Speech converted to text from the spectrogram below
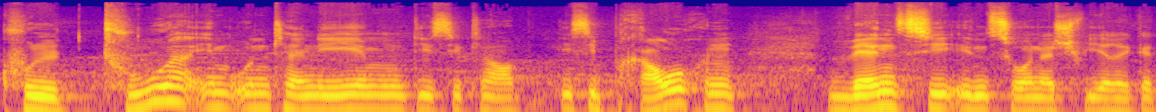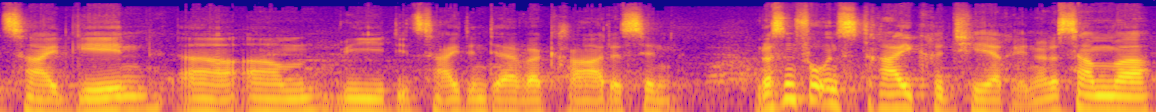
Kultur im Unternehmen, die Sie, glaub, die Sie brauchen, wenn Sie in so eine schwierige Zeit gehen, äh, ähm, wie die Zeit, in der wir gerade sind? Und das sind für uns drei Kriterien. Das haben wir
